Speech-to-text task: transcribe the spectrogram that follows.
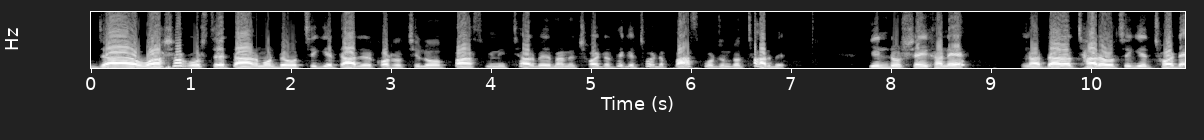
যা ও আশা করছে, তার মধ্যে হচ্ছে গিয়ে তাদের কথা ছিল, পাঁচ মিনিট ছাড়বে মানে ছয়টা থেকে ছয়টা পাঁচ পর্যন্ত ছাড়বে। কিন্তু সেইখানে তারা ছাড়া হচ্ছে গিয়ে ছয়টা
